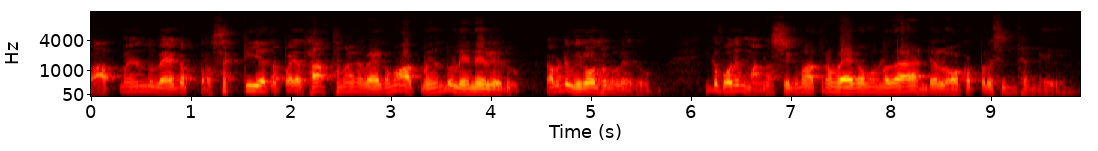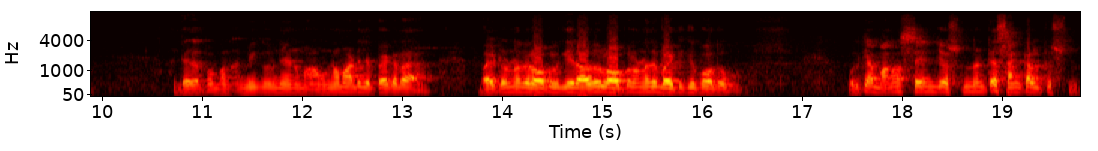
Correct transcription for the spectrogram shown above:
ఆత్మయందు వేగ ప్రసక్తియే తప్ప యథార్థమైన వేగము ఆత్మయందు లేనే లేదు. కాబట్టి విరోధము లేదు. ఇంకా పోనీ మనస్సుకి మాత్రం వేగం ఉన్నదా? అంటే లోక ప్రసిద్ధి అండి. అంతే తప్ప మన మీకు నేను మా- ఉన్నమాట చెప్పా కదా బయట ఉన్నది లోపలికి రాదు లోపల ఉన్నది బయటికి పోదు. ఊరికే మనస్సు ఏం చేస్తుందంటే సంకల్పిస్తుంది.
